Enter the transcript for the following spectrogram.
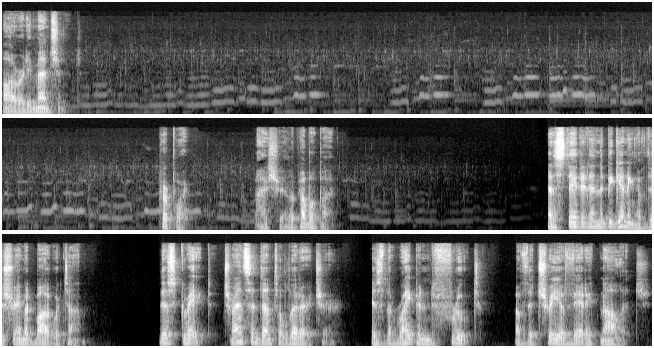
already mentioned. Purport by Srila Prabhupada. As stated in the beginning of the Srimad Bhagavatam, this great transcendental literature is the ripened fruit of the tree of Vedic knowledge.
